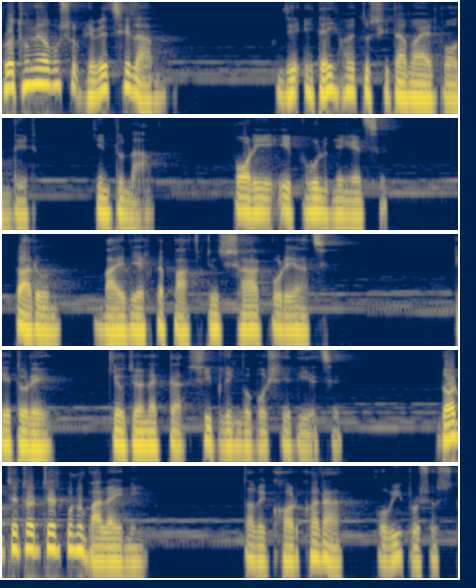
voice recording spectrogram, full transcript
প্রথমে অবশ্য ভেবেছিলাম যে এটাই হয়তো সীতামায়ের মন্দির, কিন্তু না। পরে এ ভুল ভেঙেছে, কারণ বাইরে একটা পাথরের সার পড়ে আছে। ভেতরে কেউ যেন একটা শিবলিঙ্গ বসিয়ে দিয়েছে। দরজা টরজার কোনো বালাই নেই, তবে ঘরখানা খুবই প্রশস্ত।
